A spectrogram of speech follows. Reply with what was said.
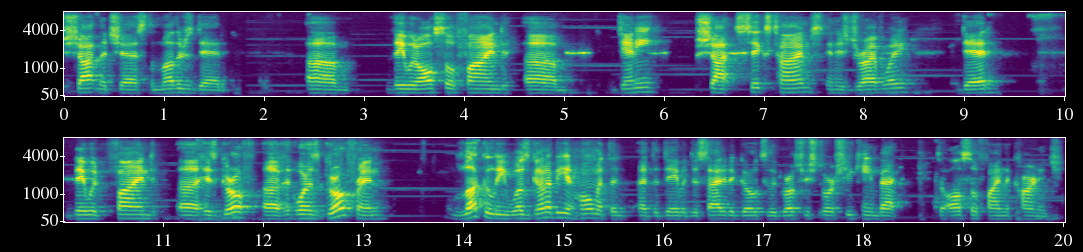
shot in the chest. The mother's dead. Um, they would also find um, Denny shot six times in his driveway, dead. They would find uh, his girl uh, or his girlfriend. Luckily, was gonna be at home at the at the day, but decided to go to the grocery store. She came back to also find the carnage.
